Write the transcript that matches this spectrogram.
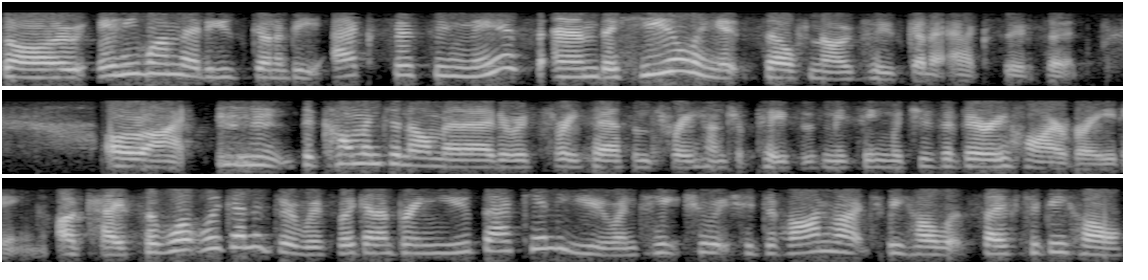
So anyone that is going to be accessing this and the healing itself knows who's going to access it. All right, the common denominator is 3,300 pieces missing, which is a very high reading. Okay, so what we're going to do is we're going to bring you back into you and teach you it's your divine right to be whole, it's safe to be whole,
